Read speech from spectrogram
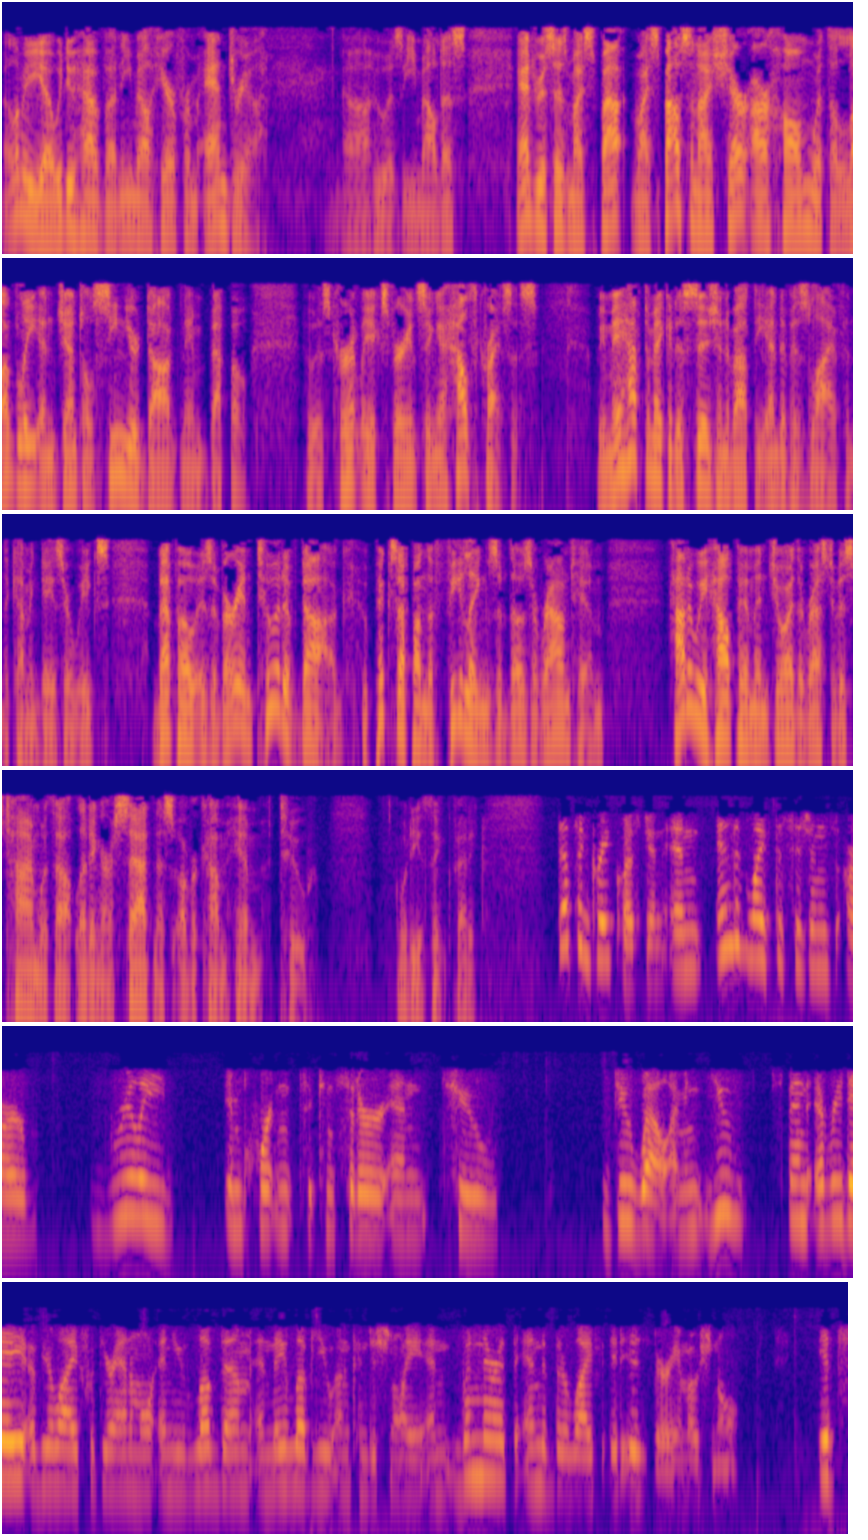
Uh, let me. Uh, we do have an email here from Andrea, who has emailed us. Andrea says, my, spou- my spouse and I share our home with a lovely and gentle senior dog named Beppo, who is currently experiencing a health crisis. We may have to make a decision about the end of his life in the coming days or weeks. Beppo is a very intuitive dog who picks up on the feelings of those around him. How do we help him enjoy the rest of his time without letting our sadness overcome him, too? What do you think, Patty? That's a great question. And end of life decisions are really important to consider and to do well. I mean, you spend every day of your life with your animal and you love them and they love you unconditionally. And when they're at the end of their life, it is very emotional. it's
